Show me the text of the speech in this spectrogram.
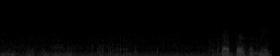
says, "That doesn't make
